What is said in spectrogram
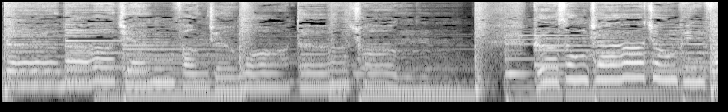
的那间，放着我的床，歌颂这种平凡，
